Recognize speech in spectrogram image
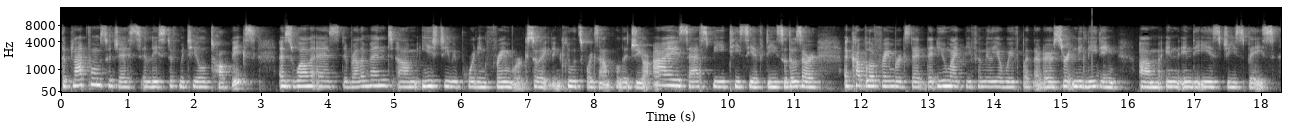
the platform suggests a list of material topics as well as the relevant um, ESG reporting framework. So it includes, for example, the GRI, SASB, TCFD. So those are a couple of frameworks that, that you might be familiar with, but that are certainly leading um, in, in the ESG space.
